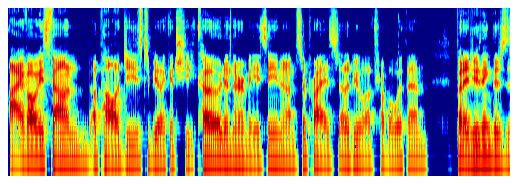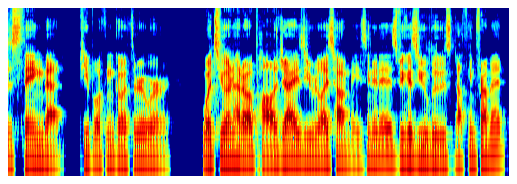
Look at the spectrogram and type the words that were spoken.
I've always found apologies to be like a cheat code and they're amazing. And I'm surprised other people have trouble with them. But I do think there's this thing that people can go through where once you learn how to apologize, you realize how amazing it is because you lose nothing from it.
